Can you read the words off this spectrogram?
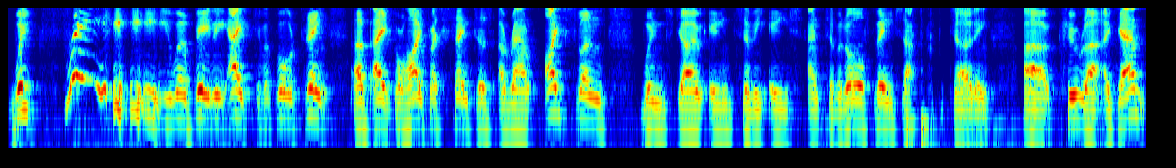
Week 3 will be the 8th to the 14th of April. High pressure centres around Iceland. Winds go into the east and to the northeast. That could be turning uh, cooler again.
